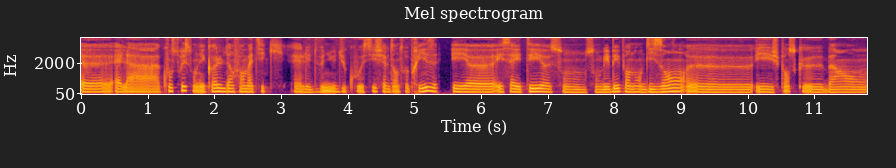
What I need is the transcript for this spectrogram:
Euh, elle a construit son école d'informatique. Elle est devenue du coup aussi chef d'entreprise. Et, euh, ça a été son, son bébé pendant dix ans. et je pense que ben,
